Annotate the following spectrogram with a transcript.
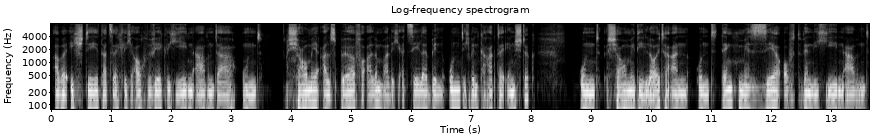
Aber ich stehe tatsächlich auch wirklich jeden Abend da und schaue mir als Bör vor allem, weil ich Erzähler bin und ich bin Charakter im Stück und schaue mir die Leute an und denke mir sehr oft, wenn ich jeden Abend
